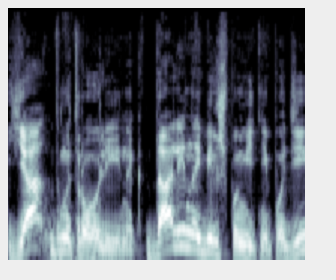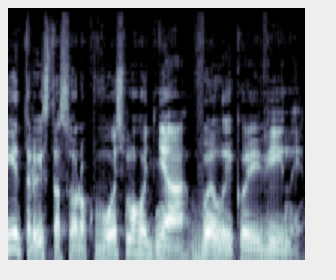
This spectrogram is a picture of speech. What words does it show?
Я Дмитро Олійник. Далі найбільш помітні події 348-го дня Великої війни.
